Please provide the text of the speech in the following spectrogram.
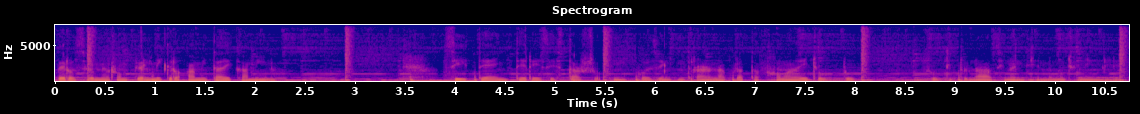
pero se me rompió el micro a mitad de camino. Si te interesa Star Shopping, puedes encontrar en la plataforma de YouTube subtitulada si no entiendes mucho en inglés.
